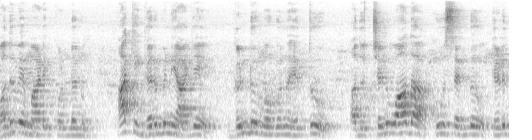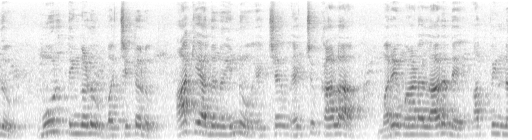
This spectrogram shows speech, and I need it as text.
ಮದುವೆ ಮಾಡಿಕೊಂಡನು. ಆಕೆ ಗರ್ಭಿಣಿಯಾಗಿ ಗಂಡು ಮಗುವನ್ನು ಹೆತ್ತು ಅದು ಚೆಲುವಾದ ಕೂಸೆಂದು ತಿಳಿದು ಮೂರು ತಿಂಗಳು ಬಚ್ಚಿಟ್ಟಲು ಆಕೆ ಅದನ್ನು ಇನ್ನೂ ಹೆಚ್ಚು ಹೆಚ್ಚು ಕಾಲ ಮರೆ ಮಾಡಲಾರದೆ ಅಪ್ಪಿನ,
